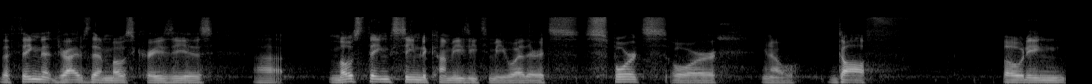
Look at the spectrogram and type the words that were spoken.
the thing that drives them most crazy is uh, most things seem to come easy to me, whether it's sports or, you know, golf, boating,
